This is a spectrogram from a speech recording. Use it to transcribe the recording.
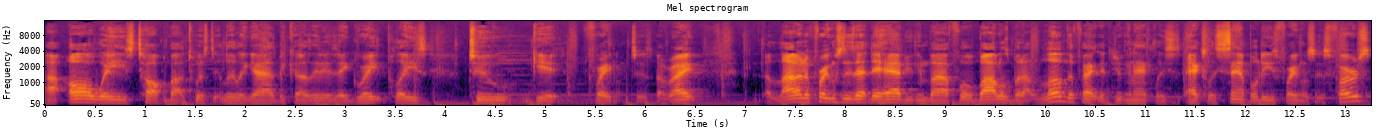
I always talk about Twisted Lily, guys, because it is a great place to get fragrances, all right? A lot of the fragrances that they have, you can buy full bottles, but I love the fact that you can actually, actually sample these fragrances first.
